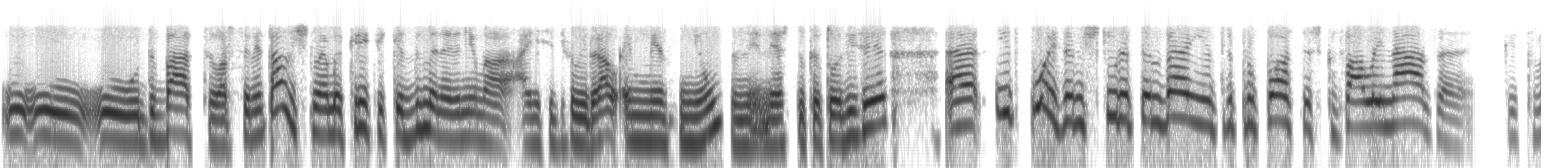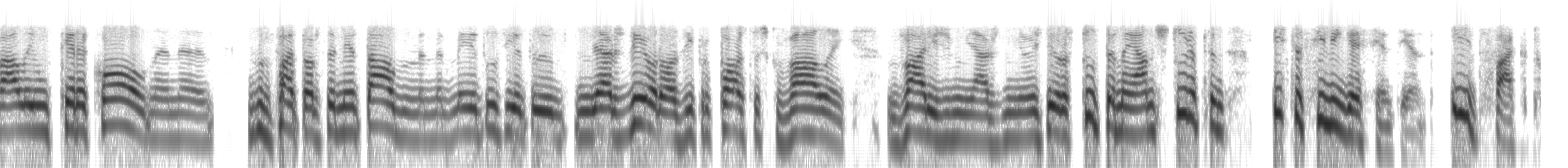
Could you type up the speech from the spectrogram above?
o, o, o, debate orçamental. Isto não é uma crítica de maneira nenhuma à iniciativa liberal, em momento nenhum, neste do que eu estou a dizer. Uh, e depois a mistura também entre propostas que valem nada, que, que valem um caracol na, na, no debate orçamental, na meia dúzia de, de milhares de euros, e propostas que valem vários milhares de milhões de euros, tudo também à mistura. Portanto, isto assim ninguém se entende. E, de facto,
